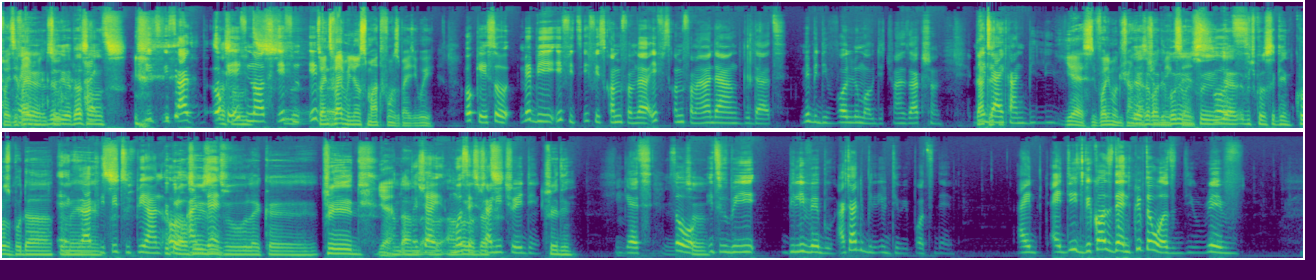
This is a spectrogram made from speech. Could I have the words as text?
25, Yeah, so yeah, that sounds. It's, it's hard- okay. If not, if if 25 million smartphones, by the way. Okay, so maybe if it's if it's coming from that, if it's coming from another angle that maybe the volume of the transaction, That maybe is- I can believe Yes, the volume of the Yeah, transaction it's about the volume. sense. So But- yeah, which goes again cross border payments exactly. P two P and People are also and using then to like uh, trade. Yeah. and, and, especially, and- and most all of that. especially trading. trading. You get so, so- it will be believable. I actually believe the report then. I I did because then crypto was the rave.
